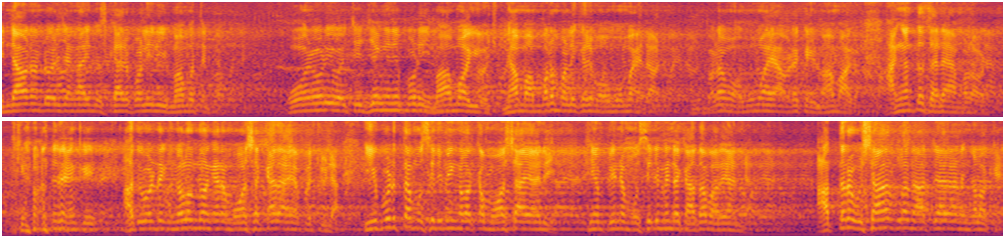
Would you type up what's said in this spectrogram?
ഇന്റെ അവിടെ ഉണ്ട് ഒരു ചങ്ങായി നിസ്കാരപ്പള്ളിയിൽ ഇമാമത്തൊക്കെ ഓനോട് ചോദിച്ചു ഇജ്ജെങ്ങനെ ഇപ്പോൾ ഇമാമായി ചോദിച്ചു? ഞാൻ മമ്പറം പള്ളിക്കൽ മൗമുമായതാണ്. ഇവിടെ അവിടെ അവിടെയൊക്കെ ഇമാമാകാം. അങ്ങനത്തെ സ്ഥലം നമ്മളവിടെ. ഞങ്ങൾക്ക് അതുകൊണ്ട് നിങ്ങളൊന്നും അങ്ങനെ മോശക്കാരായാൽ പറ്റില്ല ഇവിടുത്തെ മുസ്ലിമീങ്ങളൊക്കെ ഞാൻ പിന്നെ മുസ്ലിമിന്റെ കഥ പറയാനില്ല. അത്ര ഉഷാറുള്ള നാട്ടുകാരാണ് നിങ്ങളൊക്കെ.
